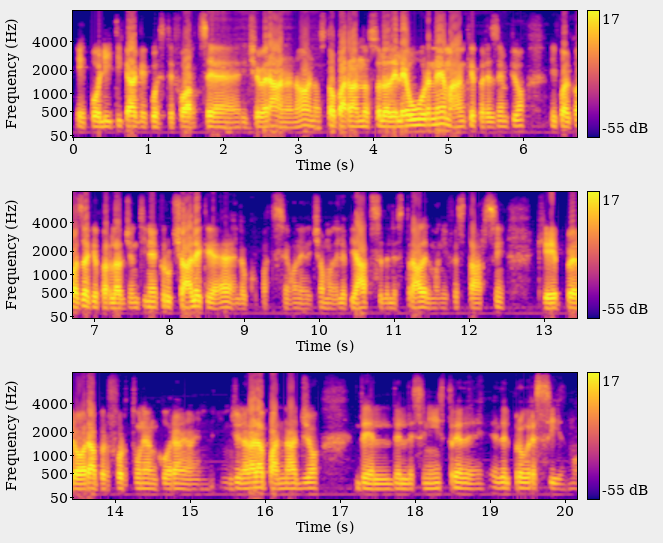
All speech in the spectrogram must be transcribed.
e politica che queste forze riceveranno. No? Non sto parlando solo delle urne, ma anche per esempio di qualcosa che per l'Argentina è cruciale, che è l'occupazione diciamo, delle piazze, delle strade, il manifestarsi, che per ora, per fortuna, è ancora in, in generale appannaggio del, delle sinistre e, de, e del progressismo.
